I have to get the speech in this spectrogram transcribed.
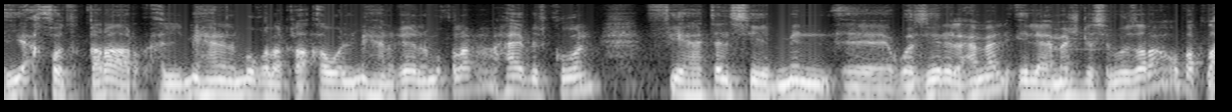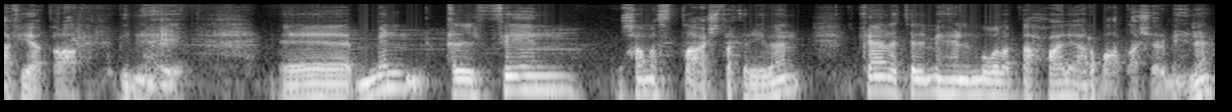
يأخذ قرار المهن المغلقة أو المهن غير المغلقة هاي بتكون فيها تنسيب من وزير العمل إلى مجلس الوزراء وبطلع فيها قرار بالنهاية. من 2000 و15 تقريبا. كانت المهن المغلقة حوالي 14 مهنة.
